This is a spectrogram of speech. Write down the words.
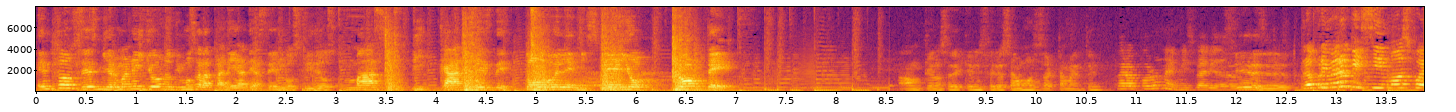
Entonces, mi hermana y yo nos dimos a la tarea de hacer los videos más picantes de todo el hemisferio norte. Aunque no sé de qué hemisferio seamos exactamente. Pero por un hemisferio, de Sí, verdad. desde... Lo primero que hicimos fue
